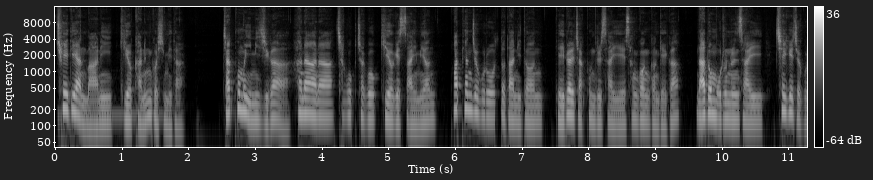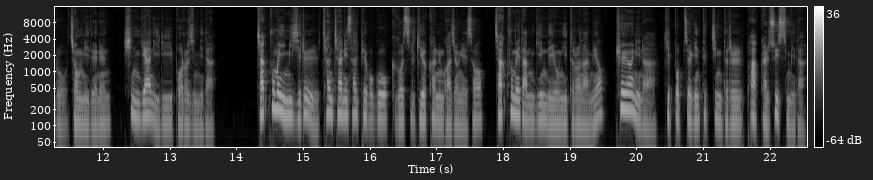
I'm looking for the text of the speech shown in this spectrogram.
최대한 많이 기억하는 것입니다. 작품의 이미지가 하나하나 차곡차곡 기억에 쌓이면 파편적으로 떠다니던 개별 작품들 사이의 상관관계가 나도 모르는 사이 체계적으로 정리되는 신기한 일이 벌어집니다. 작품의 이미지를 찬찬히 살펴보고 그것을 기억하는 과정에서 작품에 담긴 내용이 드러나며 표현이나 기법적인 특징들을 파악할 수 있습니다.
